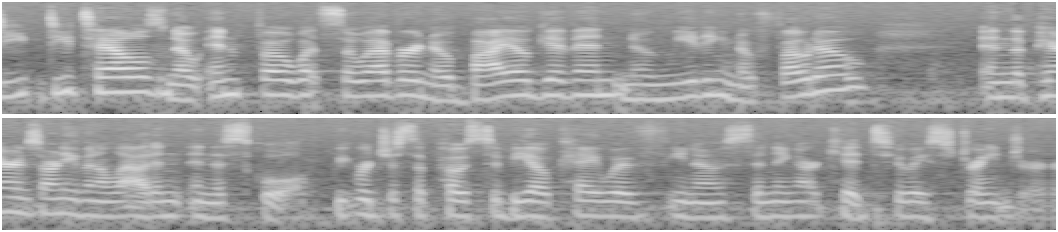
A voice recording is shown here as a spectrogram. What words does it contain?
de- details, no info whatsoever, no bio given, no meeting, no photo, and the parents aren't even allowed in, in the school. We were just supposed to be okay with, you know, sending our kid to a stranger.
